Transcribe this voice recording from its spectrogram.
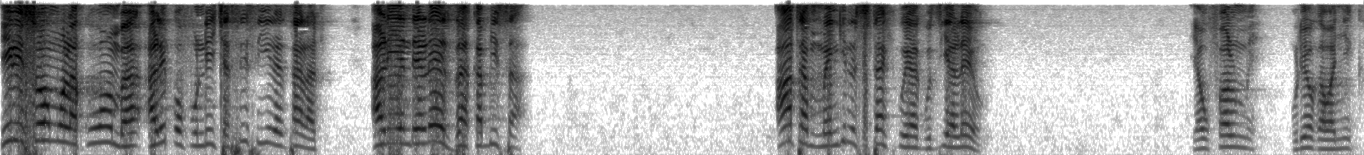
hili somo la kuomba alipofundisha sisi ile sala tu aliendeleza kabisa. Hata mengine sitaki kuyaguzia leo ya ufalme uliogawanyika.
